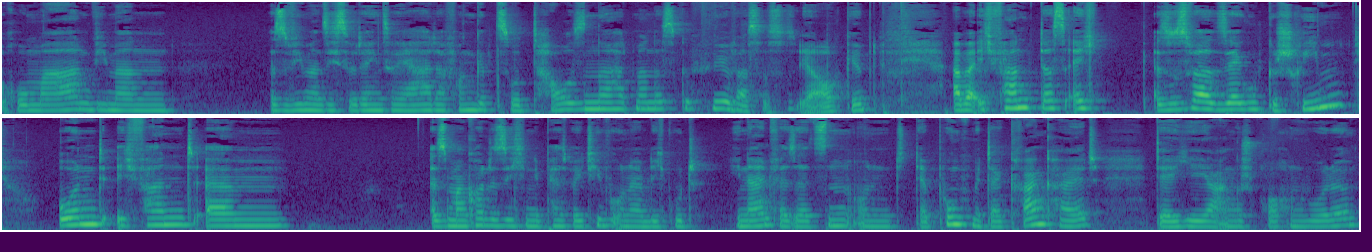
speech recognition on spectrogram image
Roman, wie man, also wie man sich so denkt, so ja, davon gibt es so Tausende, hat man das Gefühl, was es ja auch gibt. Aber ich fand das echt, also es war sehr gut geschrieben und ich fand, ähm, also man konnte sich in die Perspektive unheimlich gut hineinversetzen. Und der Punkt mit der Krankheit, der hier ja angesprochen wurde,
